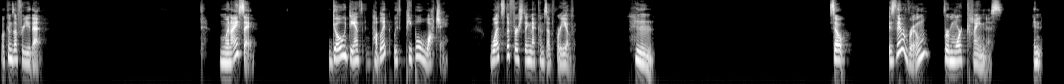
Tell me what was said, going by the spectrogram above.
What comes up for you then? When I say go dance in public with people watching, what's the first thing that comes up for you? Hmm. So, is there room for more kindness in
